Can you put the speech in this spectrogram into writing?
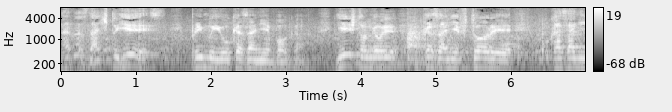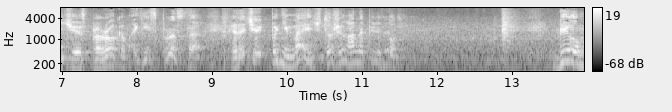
Надо знать, что есть прямые указания Бога. Есть, что он говорит, указания в Торе, указания через пророков, а есть просто, когда человек понимает, что желано перед Богом. Билом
